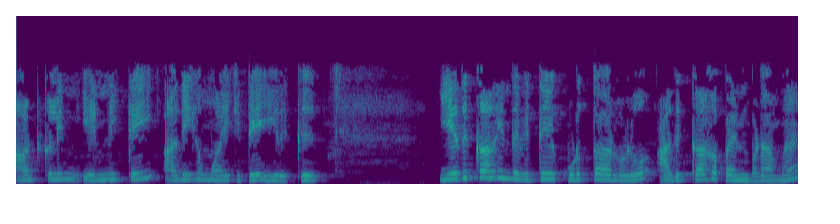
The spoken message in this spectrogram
ஆட்களின் எண்ணிக்கை அதிகமாகிக்கிட்டே இருக்குது எதுக்காக இந்த வித்தையை கொடுத்தார்களோ அதுக்காக பயன்படாமல்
